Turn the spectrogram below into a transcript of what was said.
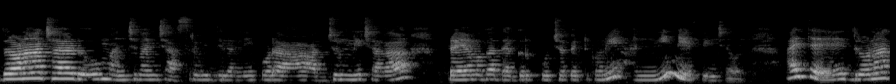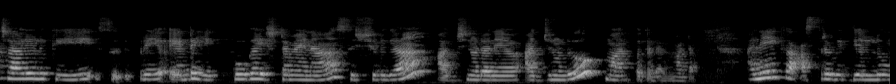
ద్రోణాచార్యుడు మంచి మంచి అస్త్ర విద్యలన్నీ కూడా అర్జున్ని చాలా ప్రేమగా దగ్గర కూర్చోపెట్టుకొని అన్నీ నేర్పించేవాడు. అయితే ద్రోణాచార్యులకి ప్రియ అంటే ఎక్కువగా ఇష్టమైన శిష్యుడిగా అర్జునుడు అనే అర్జునుడు మారిపోతాడు అనమాట అనేక అస్త్ర విద్యలను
